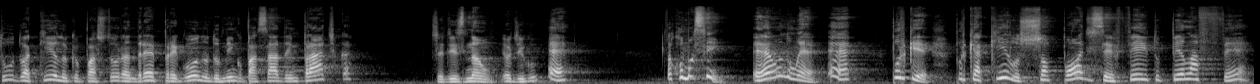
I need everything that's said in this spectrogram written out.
tudo aquilo que o pastor André pregou no domingo passado em prática? Você diz não. Eu digo é. Então, como assim? É ou não é? É. Por quê? Porque aquilo só pode ser feito pela fé.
